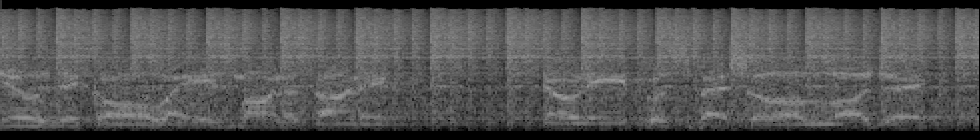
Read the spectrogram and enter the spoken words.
music always monotonic. No need for special logic.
